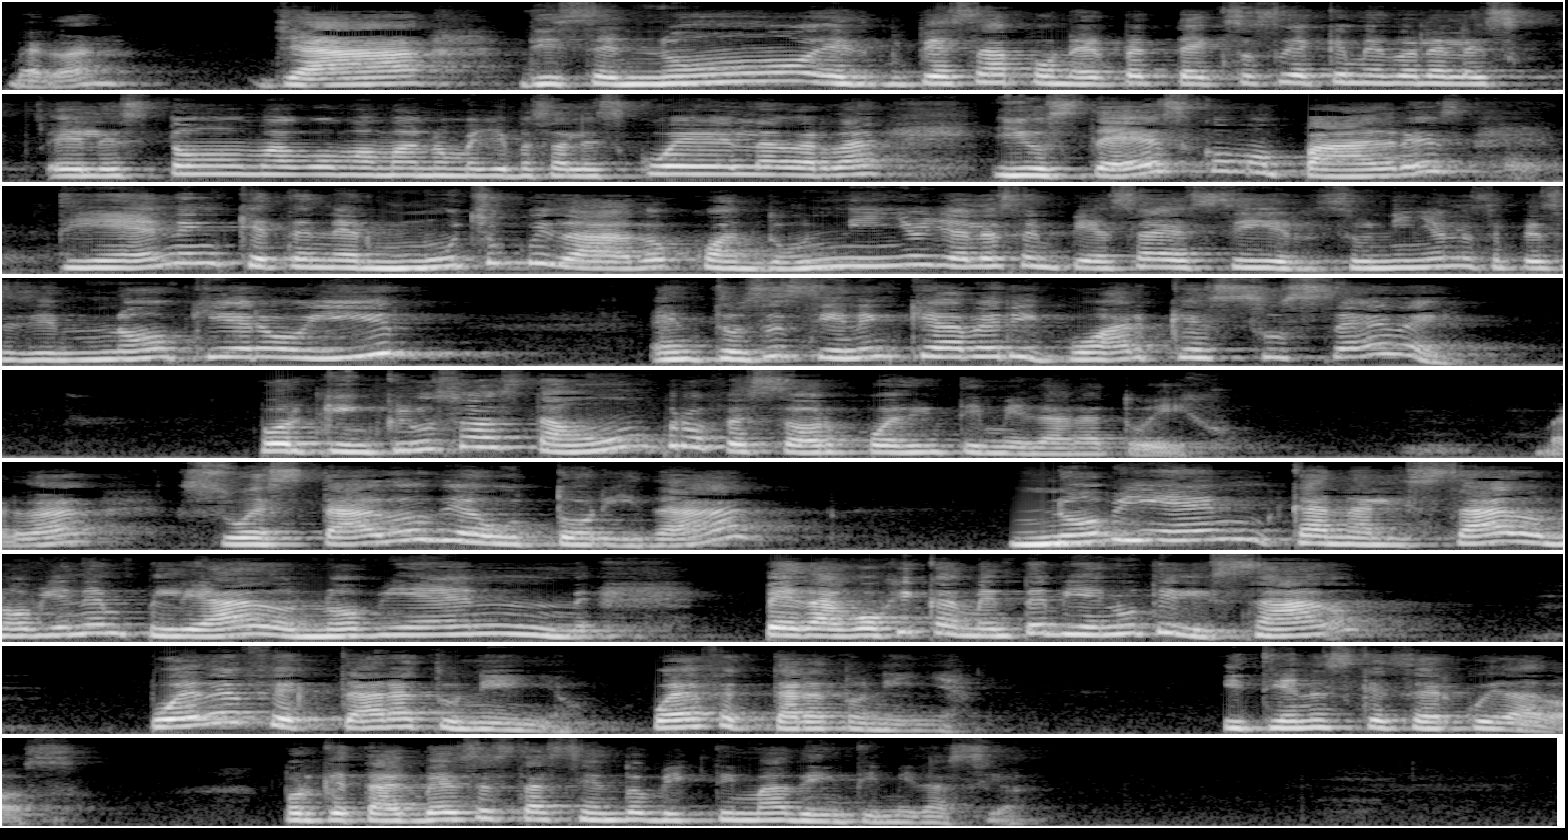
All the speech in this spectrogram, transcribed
¿verdad? Ya dice, no, empieza a poner pretextos, que me duele el, estómago, mamá, no me llevas a la escuela, ¿verdad? Y ustedes como padres tienen que tener mucho cuidado cuando un niño ya les empieza a decir, su niño les empieza a decir, no quiero ir, entonces tienen que averiguar qué sucede. Porque incluso hasta un profesor puede intimidar a tu hijo, ¿verdad? Su estado de autoridad no bien canalizado, no bien empleado, no bien pedagógicamente bien utilizado, puede afectar a tu niño, puede afectar a tu niña. Y tienes que ser cuidadoso, porque tal vez estás siendo víctima de intimidación.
